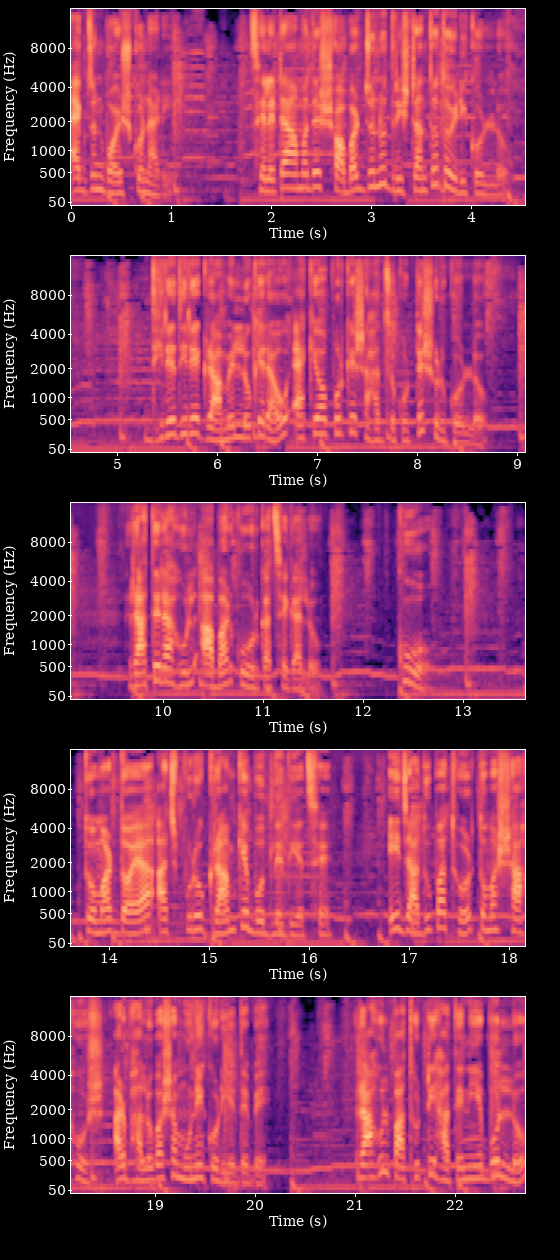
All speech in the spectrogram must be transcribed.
একজন বয়স্ক নারী, ছেলেটা আমাদের সবার জন্য দৃষ্টান্ত তৈরি করল। ধীরে ধীরে গ্রামের লোকেরাও একে অপরকে সাহায্য করতে শুরু করল। রাতে রাহুল আবার কুয়োর কাছে গেল। কুয়ো, তোমার দয়া আজ পুরো গ্রামকে বদলে দিয়েছে। এই জাদু পাথর তোমার সাহস আর ভালোবাসা মনে করিয়ে দেবে। রাহুল পাথরটি হাতে নিয়ে বলল,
